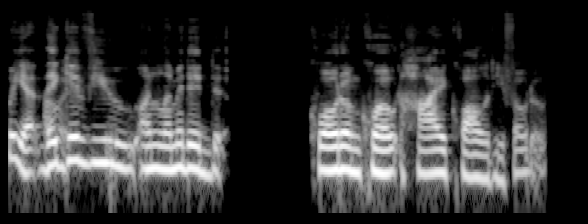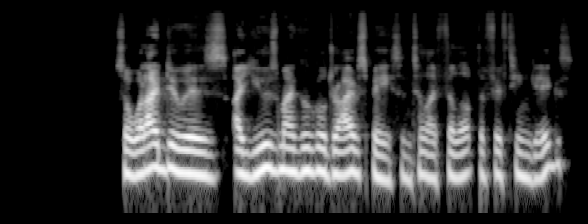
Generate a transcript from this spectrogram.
But yeah, they Probably. give you unlimited quote unquote high quality photos. So what I do is I use my Google Drive space until I fill up the 15 gigs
